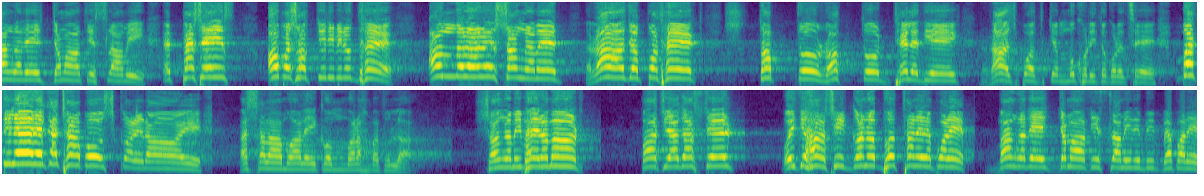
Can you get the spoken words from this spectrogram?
Bangladesh Jamaat Islami. Fascist অপশক্তির বিরুদ্ধে আন্দোলনের সংগ্রামের রাজপথে তপ্ত রক্ত ঢেলে দিয়ে রাজপথকে মুখরিত করেছে। বাতিলের কাছে আপোষ করে নয় আসসালামু আলাইকুম রহমতুল্লাহ। সংগ্রামী ভাইয়ের আমার, পাঁচই আগস্টের ঐতিহাসিক গণভ্যুত্থানের পরে বাংলাদেশ জামাত ইসলামীর ব্যাপারে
